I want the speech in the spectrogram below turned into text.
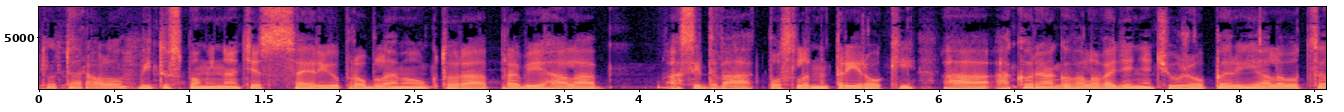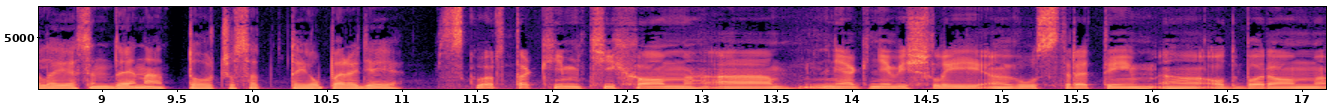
túto rolu. Vy tu spomínate sériu problémov, ktorá prebiehala asi dva, posledné tri roky. A ako reagovalo vedenie, či už opery, alebo celej SND na to, čo sa tej opere deje? Skôr takým tichom a nejak nevyšli v ústrety eh, odborom eh,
